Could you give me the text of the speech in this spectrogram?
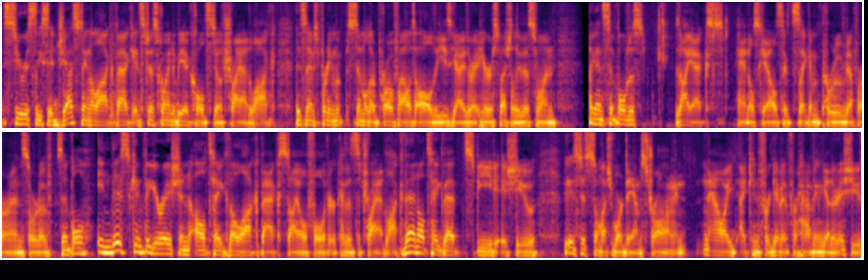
seriously suggesting a lockback, it's just going to be a cold steel triad lock. This knife's pretty similar profile to all these guys right here, especially this one. Again, simple, just Zy-Ex handle scales. It's like improved FRN, sort of. Simple. In this configuration, I'll take the lockback style folder because it's a triad lock. Then I'll take that speed issue. It's just so much more damn strong. And now I, I can forgive it for having the other issues.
